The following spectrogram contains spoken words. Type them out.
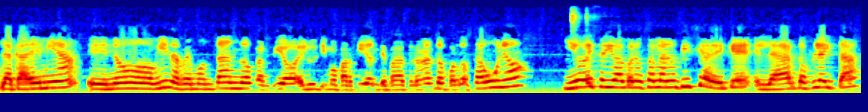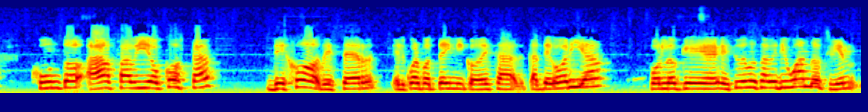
la academia eh, no viene remontando, perdió el último partido ante Patronato por 2 a 1, y hoy se iba a conocer la noticia de que el Lagarto Fleita, junto a Fabio Costas, dejó de ser el cuerpo técnico de esta categoría, por lo que estuvimos averiguando, si bien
